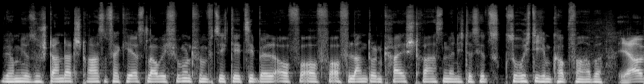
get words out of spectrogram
wir haben hier so Standardstraßenverkehr, ist glaube ich 55 Dezibel auf, auf, auf Land- und Kreisstraßen, wenn ich das jetzt so richtig im Kopf habe. Ja,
